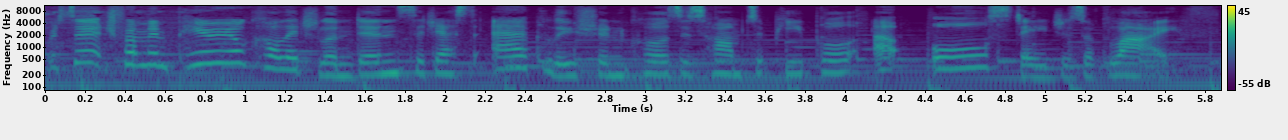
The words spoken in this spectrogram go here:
Research from Imperial College London suggests air pollution causes harm to people at all stages of life.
